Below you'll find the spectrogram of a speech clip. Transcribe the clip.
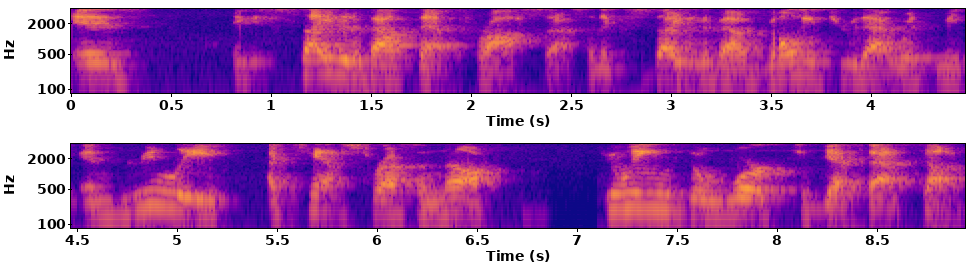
is excited about that process and excited about going through that with me and really I can't stress enough doing the work to get that done.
